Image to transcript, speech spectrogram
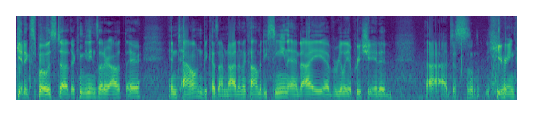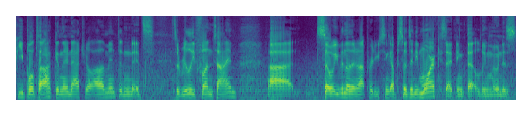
get exposed to other comedians that are out there in town because I'm not in the comedy scene, and I have really appreciated uh, just hearing people talk in their natural element, and it's it's a really fun time. Uh, so even though they're not producing episodes anymore, because I think that Lou Moon is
